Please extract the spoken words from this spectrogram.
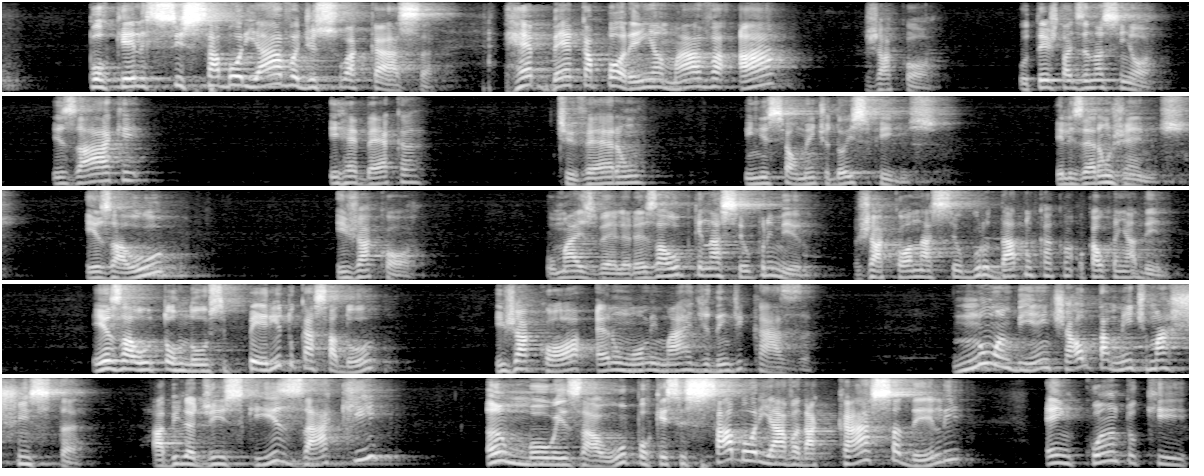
porque ele se saboreava de sua caça. Rebeca, porém, amava a Jacó. O texto está dizendo assim: ó, Isaac e Rebeca tiveram inicialmente dois filhos. Eles eram gêmeos, Esaú e Jacó. O mais velho era Esaú, porque nasceu primeiro. Jacó nasceu grudado no calcanhar dele. Esaú tornou-se perito caçador e Jacó era um homem mais de dentro de casa. Num ambiente altamente machista, a Bíblia diz que Isaac amou Esaú porque se saboreava da caça dele, enquanto que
